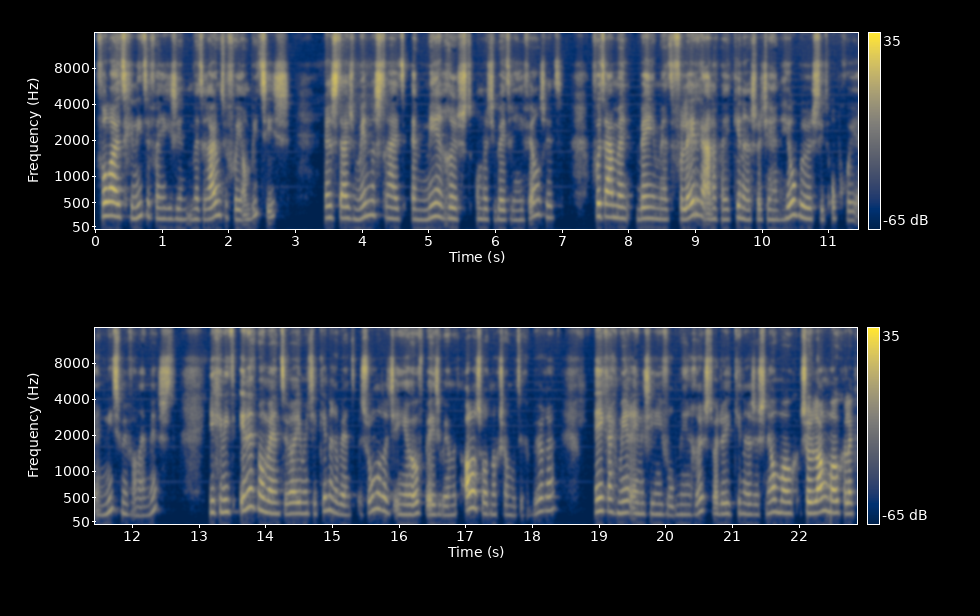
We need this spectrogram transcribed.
Voluit genieten van je gezin met ruimte voor je ambities. Er is thuis minder strijd en meer rust omdat je beter in je vel zit. Voortaan ben je met volledige aandacht bij je kinderen zodat je hen heel bewust ziet opgroeien en niets meer van hen mist. Je geniet in het moment terwijl je met je kinderen bent, zonder dat je in je hoofd bezig bent met alles wat nog zou moeten gebeuren. En je krijgt meer energie en je voelt meer rust, waardoor je kinderen zo, snel mogelijk, zo lang mogelijk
